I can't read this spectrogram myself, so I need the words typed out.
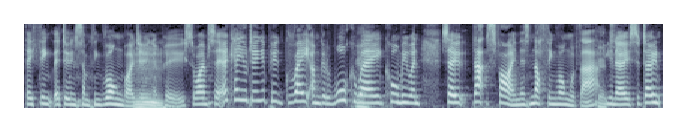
they think they're doing something wrong by doing Mm. a poo. So I'm saying, okay, you're doing a poo, great. I'm going to walk away, call me when. So that's fine. There's nothing wrong with that, Good. you know. So don't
